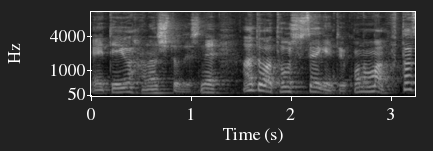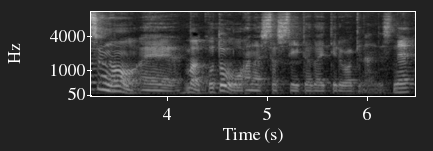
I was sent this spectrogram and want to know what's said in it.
えっていう話とですね、あとは糖質制限という、このまあ2つの、えーまあ、ことをお話しさせていただいているわけなんですね。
